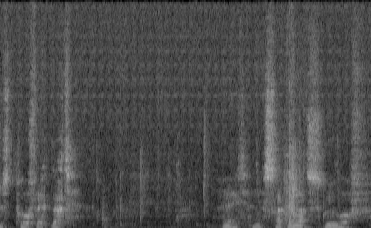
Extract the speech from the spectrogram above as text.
just perfect that. Right, I'm sucking that screw off.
